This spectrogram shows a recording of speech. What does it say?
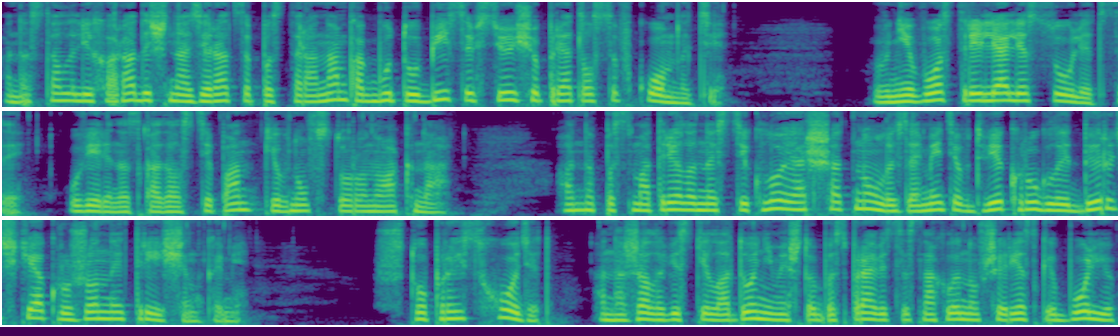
Она стала лихорадочно озираться по сторонам, как будто убийца все еще прятался в комнате. «В него стреляли с улицы», — уверенно сказал Степан, кивнув в сторону окна. Анна посмотрела на стекло и отшатнулась, заметив две круглые дырочки, окруженные трещинками. «Что происходит?» Она жала виски ладонями, чтобы справиться с нахлынувшей резкой болью.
